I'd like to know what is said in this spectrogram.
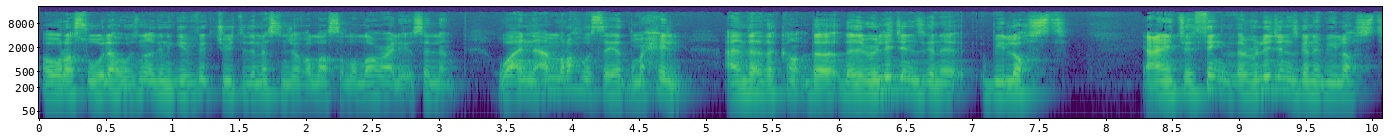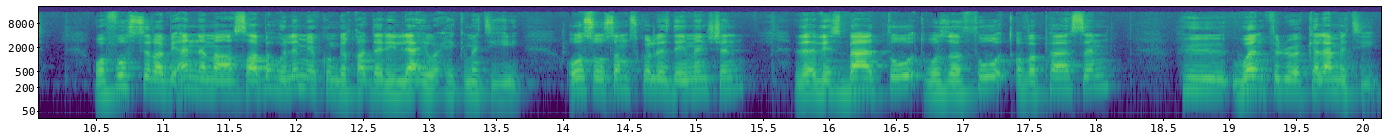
or رسوله is not going to give victory to the messenger of Allah صلى الله عليه وسلم وأن أمره سيضمحل and that the, the, the religion is going to be lost يعني to think that the religion is going to be lost وفسر بأن ما أصابه لم يكن بقدر الله وحكمته also some scholars they mention that this bad thought was a thought of a person who went through a calamity.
